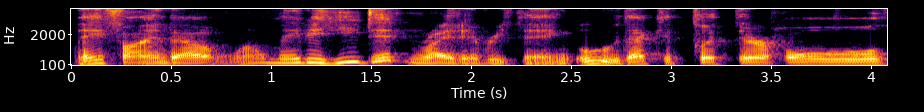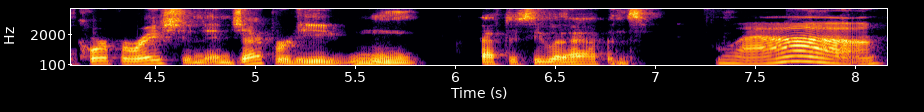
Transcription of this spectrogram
they find out, well, maybe he didn't write everything. Ooh, that could put their whole corporation in jeopardy. Hmm, have to see what happens. Wow.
